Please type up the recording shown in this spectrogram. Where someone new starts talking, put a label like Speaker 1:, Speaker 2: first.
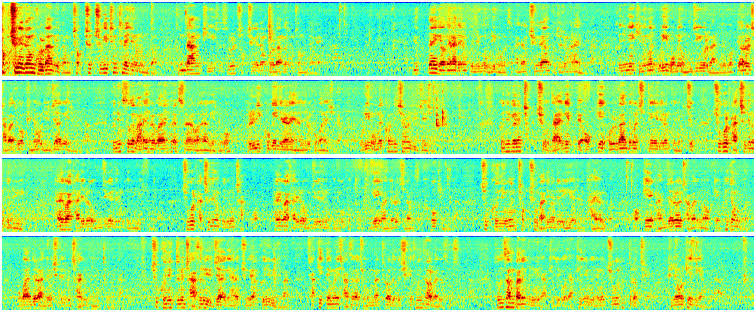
Speaker 1: 척추 교정, 골반 교정, 척추축이 튼튼해지는 운동, 분당 비수술 척추 교정, 골반 교정 전문정에 600여 개나 되는 근육은 우리 몸에서 가장 중요한 구조 중 하나입니다. 근육의 기능은 우리 몸의 움직임을 만들고 뼈를 잡아주고 균형을 유지하게 해줍니다. 근육 속에 많은 혈관은 혈액순환을 원활하게 해주고 글리코겐이라는 에너지를 보관해주며 우리 몸의 컨디션을 유지해줍니다. 근육에는 척추, 날개뼈, 어깨, 골반 등을 지탱해주는 근육, 즉 축을 받쳐주는 근육이 있고 팔과 다리를 움직여주는 근육이 있습니다. 축을 받쳐주는 근육은 작고 팔과 다리를 움직여주는 근육은 보통 두 개의 관절을 지나면서 크고 깁니다. 축 근육은 척추 마디마디를 이어주는 다혈근, 어깨의 관절을 잡아주는 어깨 회전근, 고관절을 안정시켜주는 작은 근육들입니다. 축 근육들은 자세를 유지하게 하는 중요한 근육이지만 작기 때문에 자세가 조금만 틀어져도 쉽게 손상을 받을 수 있습니다. 손상받은 근육은 약해지고 약해진 근육은 축을 흩뜨러뜨려 균형을 깨지게 합니다.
